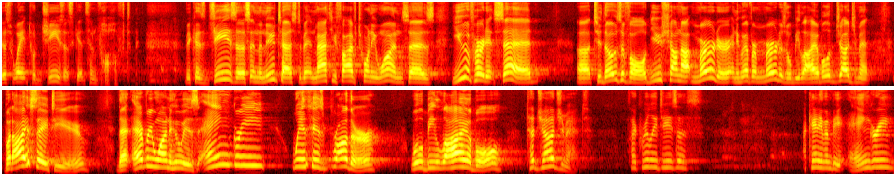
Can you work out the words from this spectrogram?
just wait till Jesus gets involved. because Jesus in the New Testament in Matthew 5 21 says, You have heard it said uh, to those of old, You shall not murder, and whoever murders will be liable of judgment. But I say to you that everyone who is angry with his brother will be liable to judgment. It's like, really, Jesus? I can't even be angry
